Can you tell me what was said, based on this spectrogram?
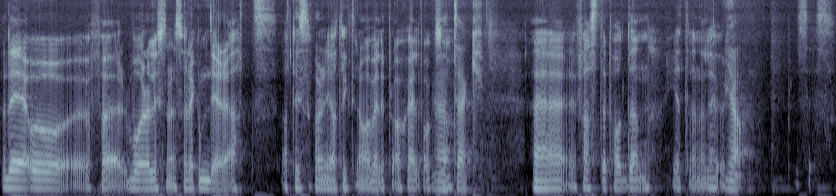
Det, och för våra lyssnare så rekommenderar jag att, att lyssna på den. Jag tyckte den var väldigt bra själv också. Ja, tack. Eh, Fastepodden heter den, eller hur? Ja. Precis.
